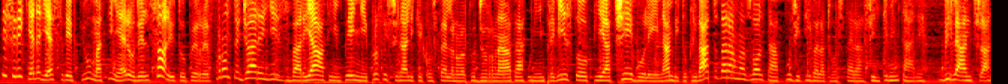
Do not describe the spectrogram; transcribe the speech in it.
Ti si richiede di essere più mattiniero del solito per fronteggiare gli svariati impegni professionali che costellano la tua giornata. Un imprevisto piacevole in ambito privato darà una svolta positiva alla tua sfera sentimentale. Bilancia.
